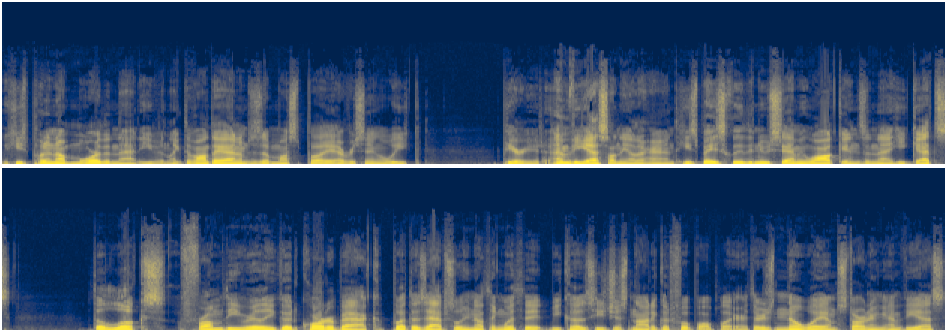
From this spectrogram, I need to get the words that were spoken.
he's putting up more than that even. Like Davante Adams is a must play every single week. Period. MVS on the other hand, he's basically the new Sammy Watkins in that he gets the looks from the really good quarterback, but does absolutely nothing with it because he's just not a good football player. There's no way I'm starting MVS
